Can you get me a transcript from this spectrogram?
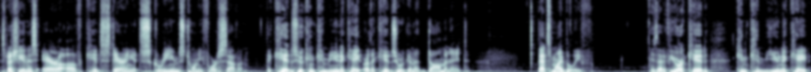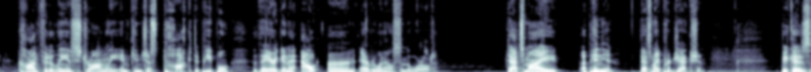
especially in this era of kids staring at screens 24 7. The kids who can communicate are the kids who are going to dominate. That's my belief. Is that if your kid can communicate confidently and strongly and can just talk to people, they are going to out earn everyone else in the world. That's my opinion. That's my projection. Because,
